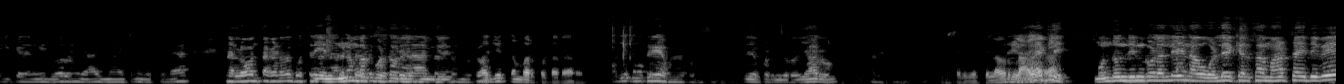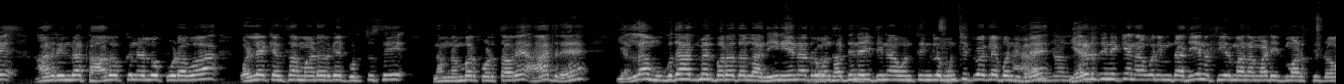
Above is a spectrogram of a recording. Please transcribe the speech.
ಇಲ್ಲಿ ಕೇಳಿ ನನಗೆ ಇದುವರೆಗೂ ಯಾವ ಮಾಹಿತಿ ಗೊತ್ತಿಲ್ಲ. ನಾನು ಲೋನ್ ತಗೊಳೋದು ಗೊತ್ತಿಲ್ಲ ನನ್ನ ನಂಬರ್ ಕೊಟ್ಟವ್ರು ಅಜಿತ್ ನಂಬರ್ ಕೊಟ್ಟಾರ ಯಾರು? ಪ್ರಿಯ ಬಂದು ಕೊಟ್ಟು ಸರ್ ಯಾರು? ಸರ್. ಗೊತ್ತಿಲ್ಲ. ಅವ್ರು ಆಗ್ಲಿ. ಮುಂದೊಂದ್ ದಿನಗಳಲ್ಲಿ ನಾವು ಒಳ್ಳೆ ಕೆಲಸ ಮಾಡ್ತಾ ಇದೀವಿ ಆದ್ರಿಂದ ತಾಲೂಕಿನಲ್ಲೂ ಕೂಡ ಒಳ್ಳೆ ಕೆಲಸ ಮಾಡೋರ್ಗೆ ಗುರ್ತಿಸಿ ನಮ್ ನಂಬರ್ ಕೊಡ್ತಾವ್ರೆ. ಆದ್ರೆ ಎಲ್ಲಾ ಮುಗ್ದಾದ್ಮೇಲೆ ಬರೋದಲ್ಲ. ನೀನ್ ಏನಾದ್ರು ಒಂದ್ ಹದಿನೈದು ದಿನ ಒಂದ್ ತಿಂಗಳು ಮುಂಚಿತವಾಗ್ಲೇ ಬಂದಿದ್ರೆ ಎರಡು ದಿನಕ್ಕೆ ನಾವು ನಿಮ್ದು ಅದೇನು ತೀರ್ಮಾನ ಮಾಡಿ ಇದ್ ಮಾಡಿಸ್ತಿದ್ದೋ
